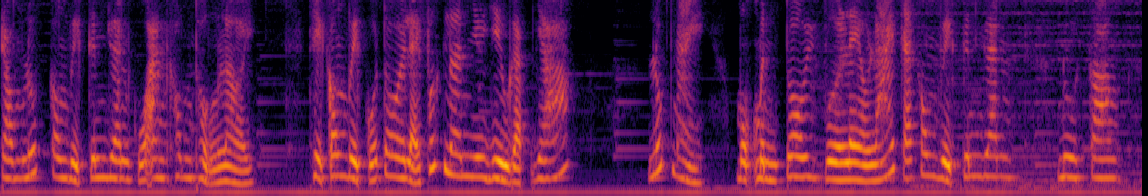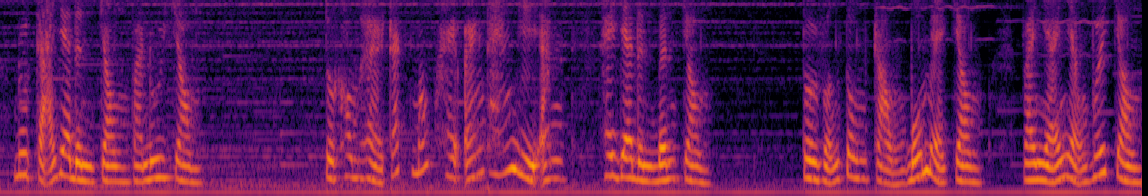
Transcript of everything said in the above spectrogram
Trong lúc công việc kinh doanh của anh không thuận lợi, thì công việc của tôi lại phất lên như diều gặp gió. Lúc này, một mình tôi vừa lèo lái cả công việc kinh doanh, nuôi con, nuôi cả gia đình chồng và nuôi chồng tôi không hề trách móc hay oán thán gì anh hay gia đình bên chồng. Tôi vẫn tôn trọng bố mẹ chồng và nhã nhặn với chồng.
